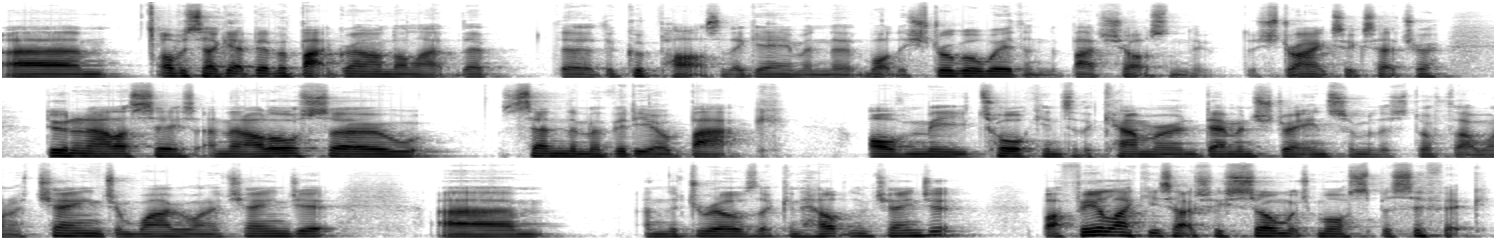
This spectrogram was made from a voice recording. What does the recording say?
Um, obviously, I get a bit of a background on like the the, the good parts of the game and the, what they struggle with and the bad shots and the, the strikes, etc. Do an analysis, and then I'll also send them a video back of me talking to the camera and demonstrating some of the stuff that I want to change and why we want to change it, um, and the drills that can help them change it. But I feel like it's actually so much more specific.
